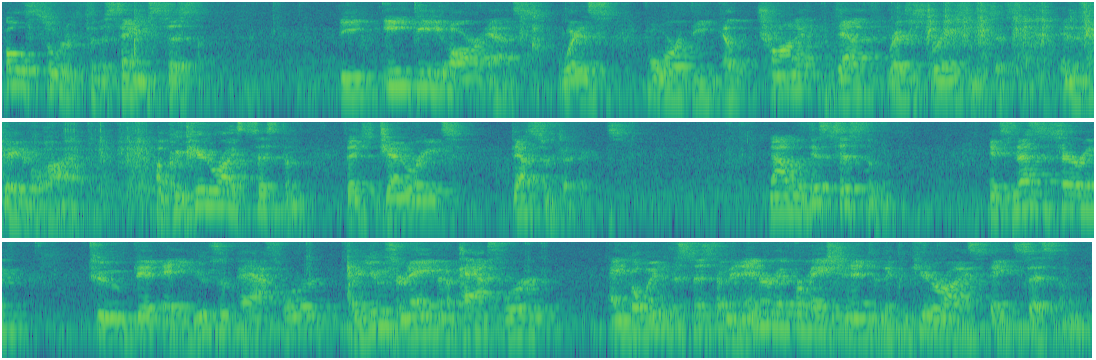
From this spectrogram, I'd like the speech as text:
both sort of to the same system. The EDRS, what is for the Electronic Death Registration System in the state of Ohio, a computerized system that generates death certificates. Now, with this system, it's necessary to get a user password, a username and a password, and go into the system and enter information into the computerized state system.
